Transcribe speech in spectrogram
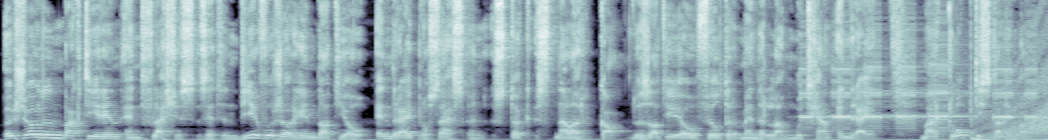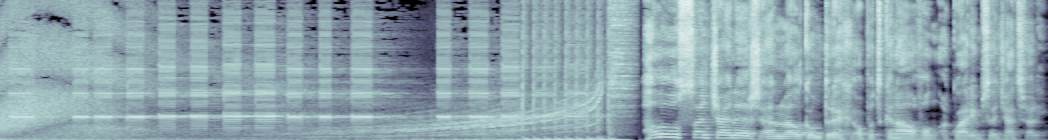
Er zouden bacteriën in flesjes zitten die ervoor zorgen dat jouw indraaiproces een stuk sneller kan. Dus dat je jouw filter minder lang moet gaan indraaien. Maar klopt die stelling wel? Hallo Sunshiners en welkom terug op het kanaal van Aquarium Sunshine Valley.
